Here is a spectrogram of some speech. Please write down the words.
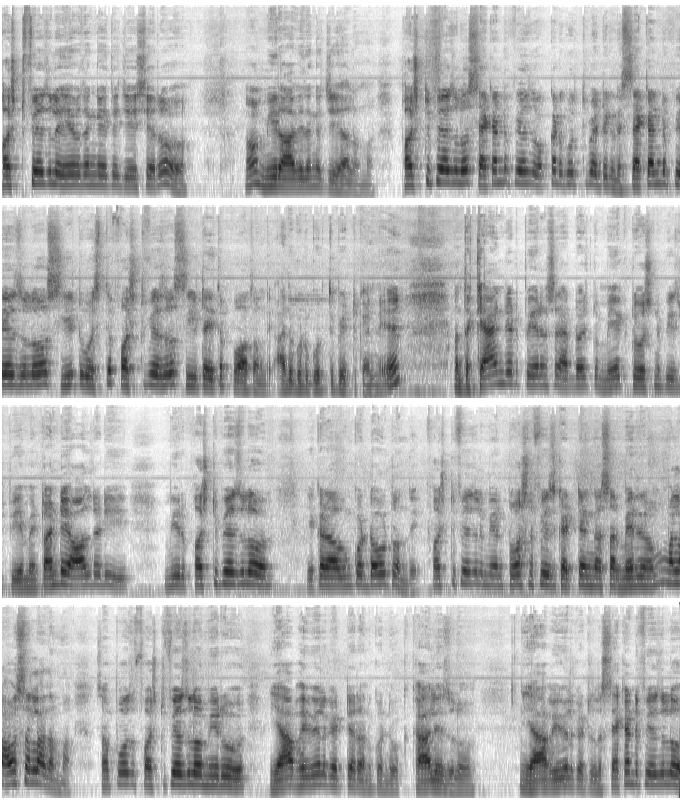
ఫస్ట్ ఫేజ్లో ఏ విధంగా అయితే చేశారో మీరు ఆ విధంగా చేయాలమ్మా. ఫస్ట్ ఫేజ్లో సెకండ్ ఫేజ్ ఒక్కటి గుర్తుపెట్టుకోండి. సెకండ్ ఫేజ్లో సీట్ వస్తే ఫస్ట్ ఫేజ్లో సీట్ అయితే పోతుంది. అది ఒకటి గుర్తుపెట్టుకోండి. అంత candidate parents advise to make tuition fee payment అంటే ఆల్రెడీ మీరు ఫస్ట్ ఫేజ్లో ఇక్కడ ఇంకో డౌట్ ఉంది. ఫస్ట్ ఫేజ్లో మేము ట్యూషన్ ఫీజు కట్టాం కదా సార్ మీరు మళ్ళీ అవసరం లేదమ్మా. సపోజ్ ఫస్ట్ ఫేజ్లో మీరు యాభై వేలు కట్టారు అనుకోండి ఒక కాలేజీలో యాభై వేలు కట్టాలి. సెకండ్ ఫేజ్లో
